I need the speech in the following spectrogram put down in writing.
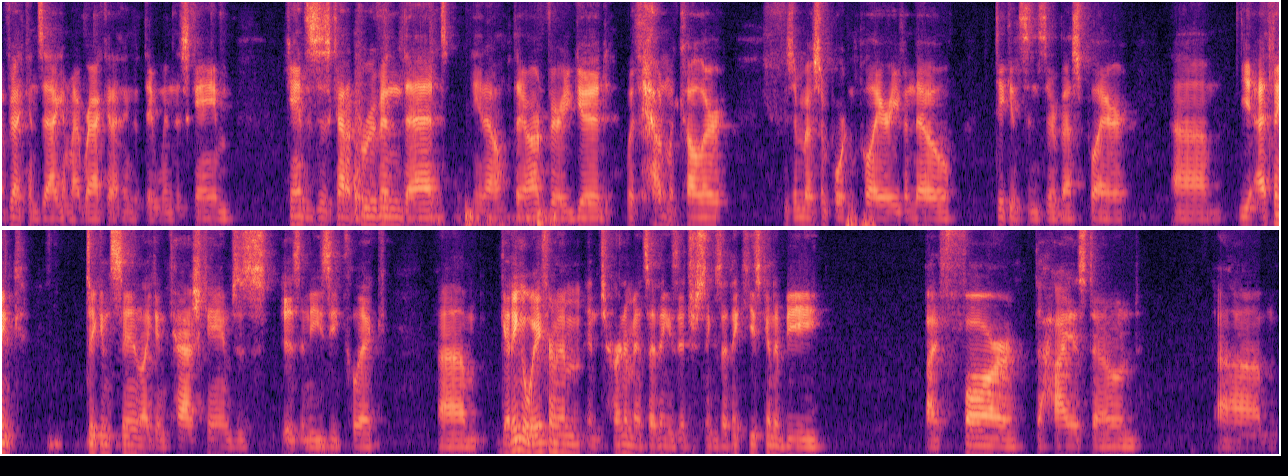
I've got Gonzaga in my bracket. I think that they win this game. Kansas has kind of proven that you know they aren't very good without McCullar, who's their most important player, even though Dickinson's their best player. Um, yeah, I think Dickinson, like in cash games, is is an easy click. Um, getting away from him in tournaments, I think, is interesting because I think he's going to be by far the highest owned um,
